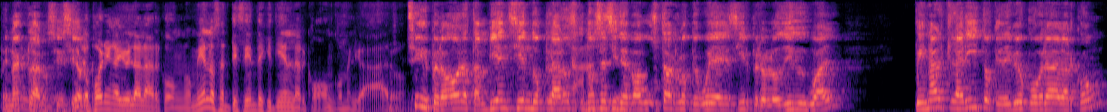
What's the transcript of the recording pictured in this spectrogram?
penal claro, sí, cierto. lo ponen a violar al Arcón, ¿no? Mira los antecedentes que tiene el Arcón con Melgar. Sí, pero ahora también siendo claros, no sé si les va a gustar lo que voy a decir, pero lo digo igual. Penal clarito que debió cobrar Alarcón,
